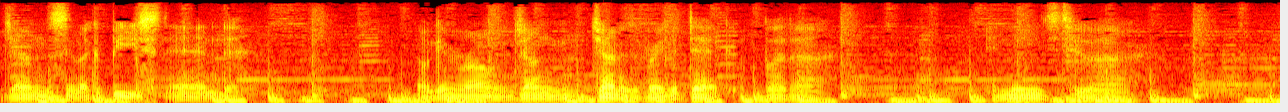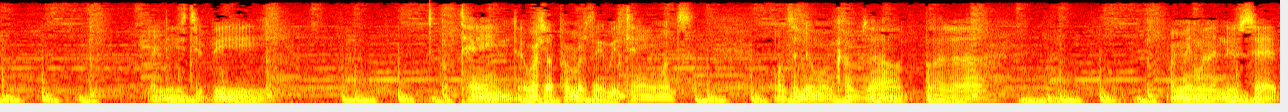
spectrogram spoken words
Jund seems like a beast and don't get me wrong, Jund Jund is a very good deck, but uh it needs to uh it needs to be tamed. I wish promised it could be tamed once once a new one comes out, but uh I mean, when a new set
